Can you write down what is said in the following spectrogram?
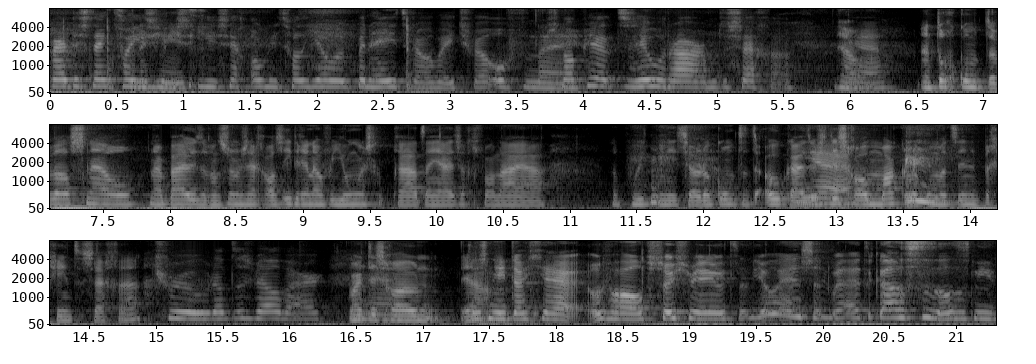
Maar het is denk ik van, je, ik je, zegt ook niet van, yo, ik ben hetero, weet je wel. Of, Nee. snap je? Het is heel raar om te zeggen. Ja. Ja. En toch komt het er wel snel naar buiten. Want zullen we zeggen, als iedereen over jongens gaat praten... en jij zegt van, nou ja, dat boeit me niet zo... dan komt het ook uit. Dus het is gewoon makkelijk om het in het begin te zeggen. True, dat is wel waar. Maar het is Ja. gewoon... Ja. Het is niet dat je overal op social media moet jongens, ik ben uit de kast. Dat is niet,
